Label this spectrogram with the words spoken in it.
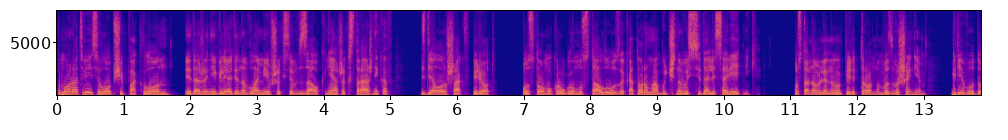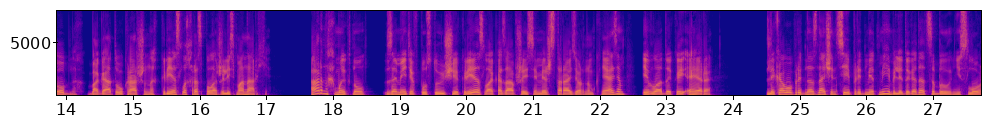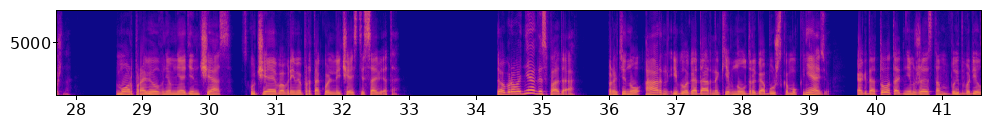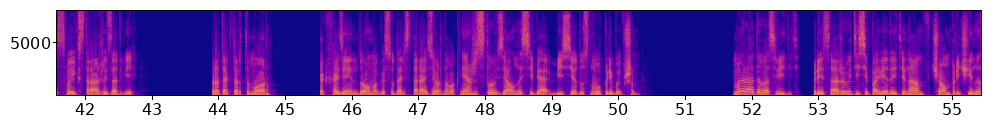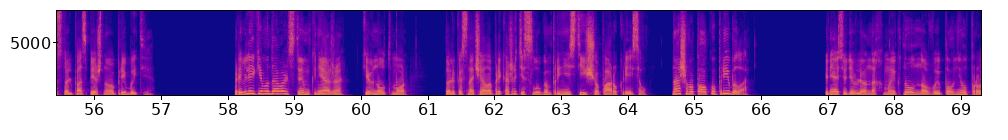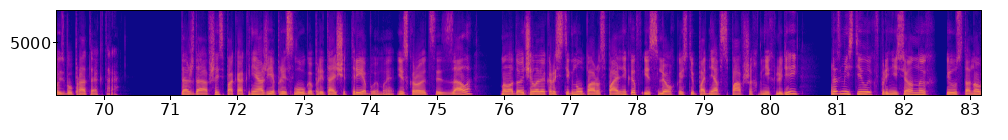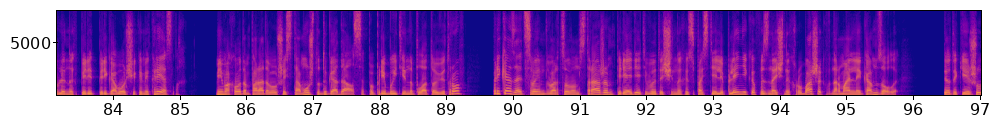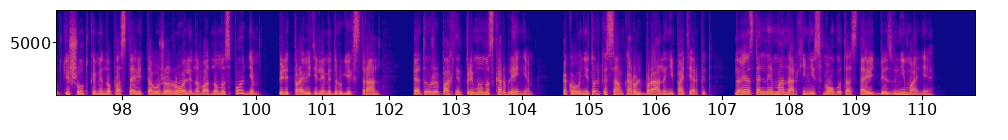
Тмор отвесил общий поклон и, даже не глядя на вломившихся в зал княжих стражников, сделал шаг вперед, к пустому круглому столу, за которым обычно восседали советники, установленному перед тронным возвышением, где в удобных, богато украшенных креслах расположились монархи. Арн хмыкнул, заметив пустующее кресло, оказавшееся меж староозерным князем и владыкой Эйры. Для кого предназначен сей предмет мебели, догадаться было несложно. Мор провел в нем не один час, скучая во время протокольной части совета. «Доброго дня, господа!» Протянул Арн и благодарно кивнул драгобужскому князю, когда тот одним жестом выдворил своих стражей за дверь. Протектор Тмор, как хозяин дома, государь Староозерного княжества взял на себя беседу с новоприбывшим. «Мы рады вас видеть. Присаживайтесь и поведайте нам, в чем причина столь поспешного прибытия». «Превеликим удовольствием, княже», — кивнул Тмор. «Только сначала прикажите слугам принести еще пару кресел. Нашего полку прибыло». Князь удивленно хмыкнул, но выполнил просьбу протектора. Дождавшись, пока княжья прислуга притащит требуемое и скроется из зала, молодой человек расстегнул пару спальников и с легкостью подняв спавших в них людей, разместил их в принесенных и установленных перед переговорщиками креслах, мимоходом порадовавшись тому, что догадался по прибытии на плато ветров приказать своим дворцовым стражам переодеть вытащенных из постели пленников из ночных рубашек в нормальные камзолы – все-таки шутки шутками, но поставить того же Ролина в одном из подням перед правителями других стран – это уже пахнет прямым оскорблением, какого не только сам король Брана не потерпит, но и остальные монархи не смогут оставить без внимания.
